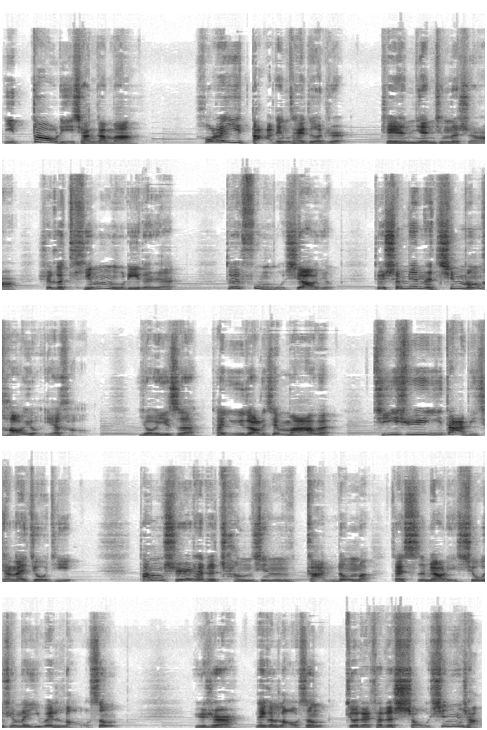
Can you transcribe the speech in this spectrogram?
你到底想干嘛？后来一打听才得知，这人年轻的时候是个挺努力的人，对父母孝敬，对身边的亲朋好友也好。有一次他遇到了些麻烦，急需一大笔钱来救急，当时他的诚心感动了在寺庙里修行的一位老僧。于是，那个老僧就在他的手心上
